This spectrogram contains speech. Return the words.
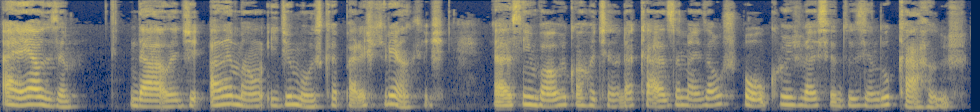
A Elsa dá aula de alemão e de música para as crianças. Ela se envolve com a rotina da casa, mas aos poucos vai seduzindo o Carlos.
